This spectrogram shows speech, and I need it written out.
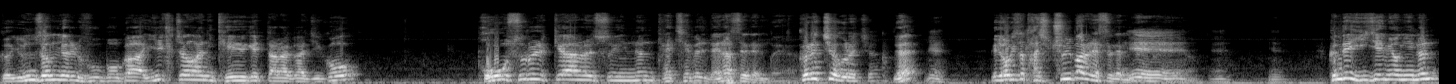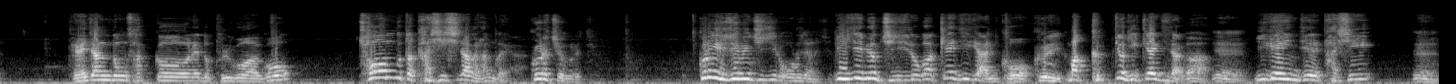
그 윤석열 후보가 일정한 계획에 따라 가지고 보수를 껴안을 수 있는 대책을 내놨어야 되는 거예요. 그렇죠, 그렇죠. 네? 예, 그러니까 여기서 다시 출발을 했어야 되는 예, 거예요. 예, 예, 예. 근데 이재명이는 대장동 사건에도 불구하고 처음부터 다시 시작을 한 거야. 그렇죠, 그렇죠. 그러니까 이재명 지지율 오르잖아요. 지금. 이재명 지지도가 깨지지 않고 그러니까. 막 급격히 깨지다가 예, 이게 이제 다시 예.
